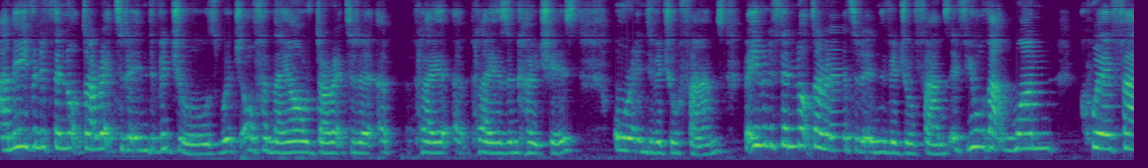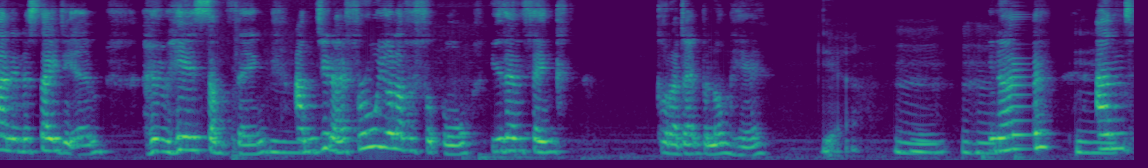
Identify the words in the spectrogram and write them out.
and even if they're not directed at individuals, which often they are directed at, at, play, at players and coaches or at individual fans, but even if they're not directed at individual fans, if you're that one queer fan in a stadium who hears something, mm. and you know, for all your love of football, you then think, God, I don't belong here. Yeah. Mm. Mm-hmm. You know, mm. and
